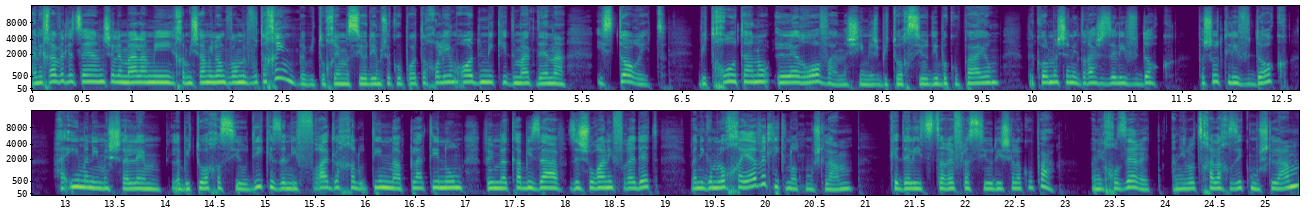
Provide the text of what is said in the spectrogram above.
אני חייבת לציין שלמעלה מחמישה מיליון כבר מבוטחים בביטוחים הסיעודיים של קופות החולים, עוד מקדמת דנא היסטורית. ביטחו אותנו, לרוב האנשים יש ביטוח סיעודי בקופה היום, וכל מה שנדרש זה לבדוק, פשוט לבדוק האם אני משלם לביטוח הסיעודי, כי זה נפרד לחלוטין מהפלטינום וממכבי זהב, זה שורה נפרדת, ואני גם לא חייבת לקנות מושלם כדי להצטרף לסיעודי של הקופה. אני חוזרת, אני לא צריכה להחזיק מושלם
